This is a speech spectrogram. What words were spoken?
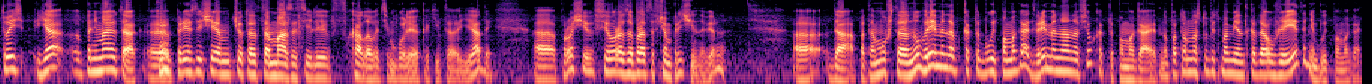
То есть я э, понимаю так, э, прежде чем что-то там мазать или вкалывать, тем более какие-то яды, э, проще всего разобраться, в чем причина, верно? Uh, да, потому что, ну, временно как-то будет помогать, временно оно все как-то помогает, но потом наступит момент, когда уже и это не будет помогать.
